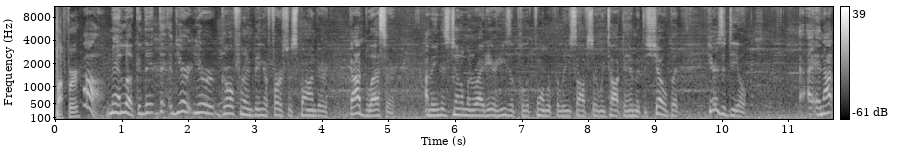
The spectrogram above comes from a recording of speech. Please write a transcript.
buffer? Oh man, look, the, the, your your girlfriend being a first responder, God bless her. I mean, this gentleman right here, he's a pol- former police officer. We talked to him at the show, but here's the deal. And I,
